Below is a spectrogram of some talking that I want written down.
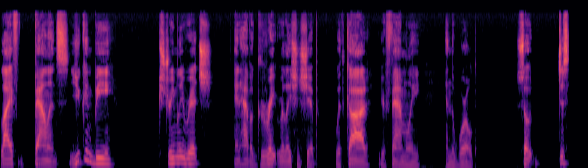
life balance. You can be extremely rich and have a great relationship with God, your family, and the world. So just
